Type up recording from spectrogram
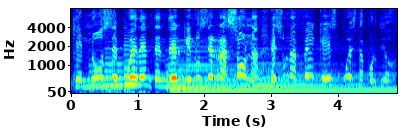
que no se puede entender, que no se razona. Es una fe que es puesta por Dios.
